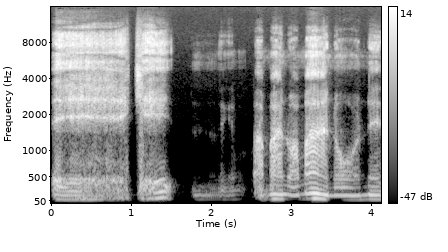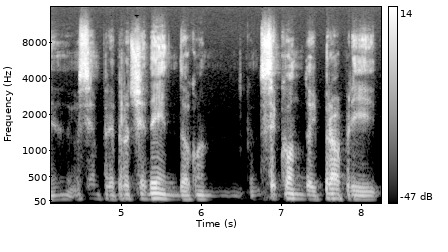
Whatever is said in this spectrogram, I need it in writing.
eh, che a mano a mano, ne, sempre procedendo con, secondo i propri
